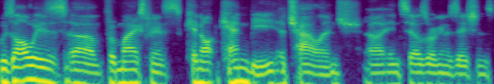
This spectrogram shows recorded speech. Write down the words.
was always, um, from my experience, can, can be a challenge uh, in sales organizations,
